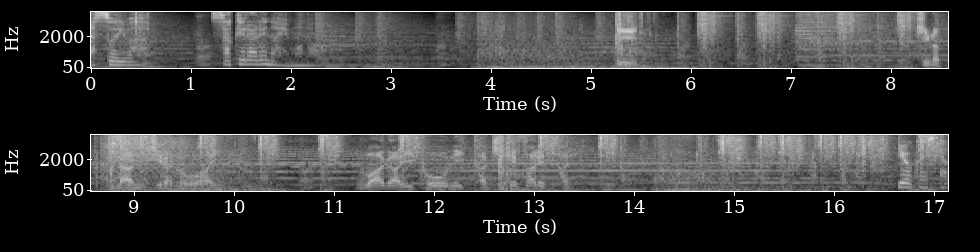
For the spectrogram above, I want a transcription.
争いは避けられないもの。いいだ決まった何時らの愛名我が意向にかき消されたり。了解した。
